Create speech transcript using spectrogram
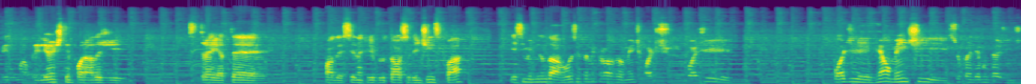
fez uma brilhante temporada de estreia até falecer naquele brutal acidente em Spa. Esse menino da Rússia também provavelmente pode, pode, pode realmente surpreender muita gente.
